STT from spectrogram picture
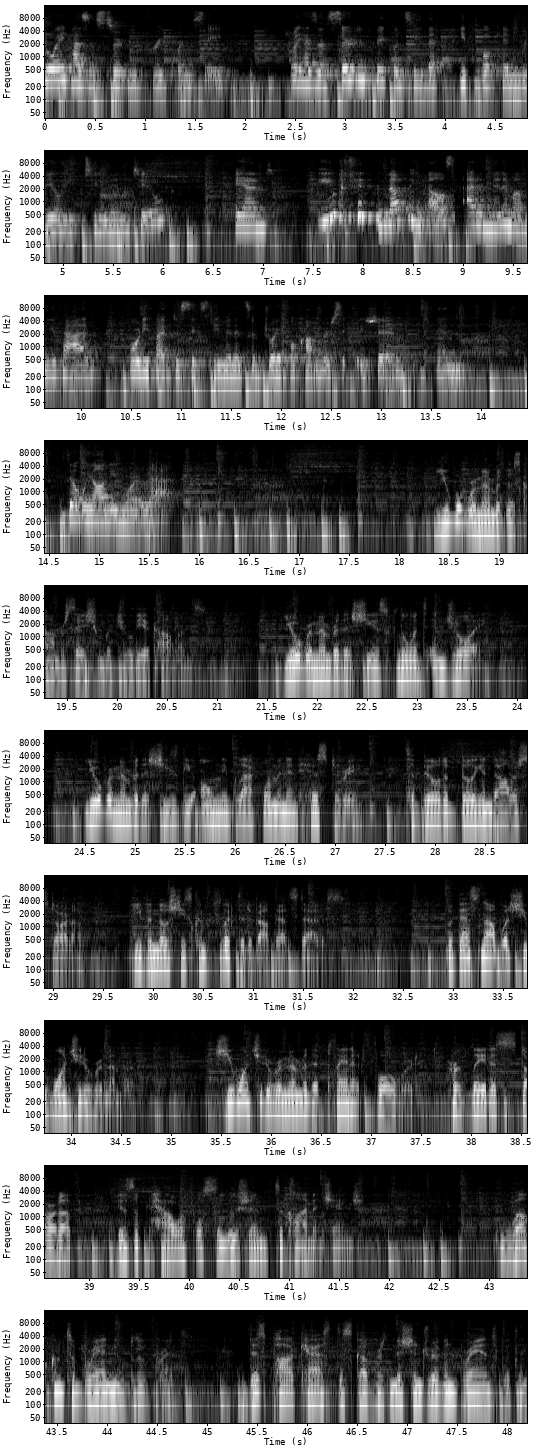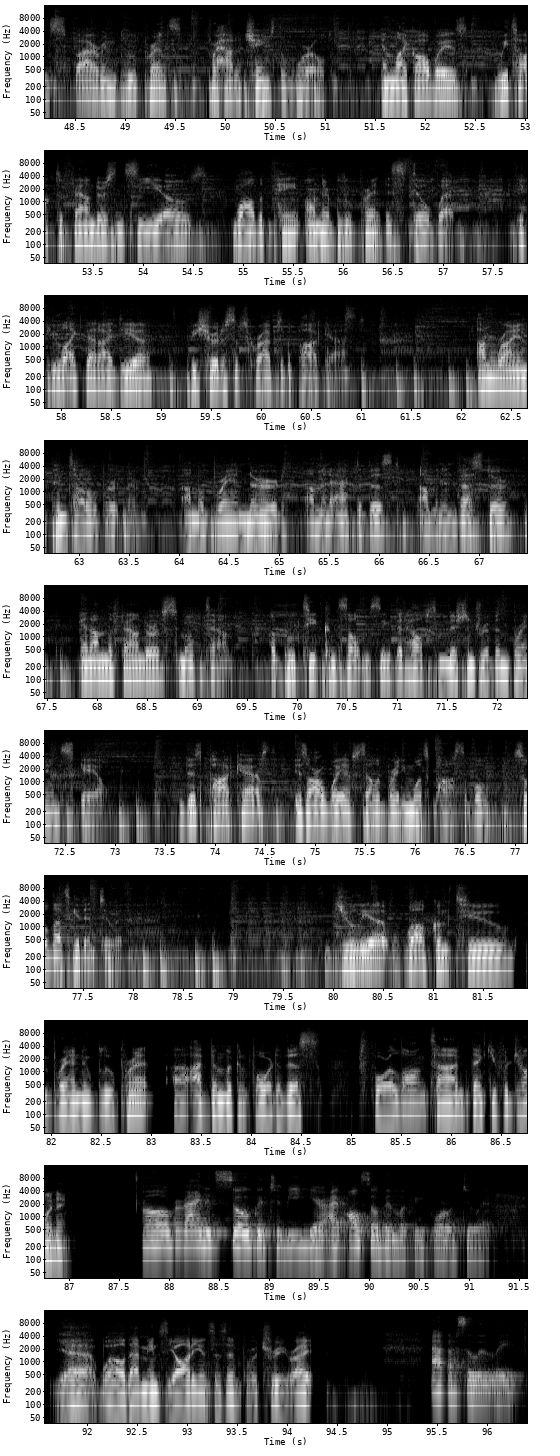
joy has a certain frequency. Joy has a certain frequency that people can really tune into. And even if nothing else, at a minimum, you've had 45 to 60 minutes of joyful conversation. And don't we all need more of that? You will remember this conversation with Julia Collins. You'll remember that she is fluent in joy. You'll remember that she's the only black woman in history to build a billion dollar startup, even though she's conflicted about that status. But that's not what she wants you to remember. She wants you to remember that Planet Forward, her latest startup, is a powerful solution to climate change. Welcome to Brand New Blueprint. This podcast discovers mission driven brands with inspiring blueprints for how to change the world. And like always, we talk to founders and CEOs while the paint on their blueprint is still wet. If you like that idea, be sure to subscribe to the podcast. I'm Ryan Pintado Vertner. I'm a brand nerd, I'm an activist, I'm an investor, and I'm the founder of Smoketown, a boutique consultancy that helps mission driven brands scale. This podcast is our way of celebrating what's possible, so let's get into it. Julia, welcome to Brand New Blueprint. Uh, I've been looking forward to this for a long time. Thank you for joining. Oh, Ryan, it's so good to be here. I've also been looking forward to it. Yeah, well, that means the audience is in for a treat, right? Absolutely.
